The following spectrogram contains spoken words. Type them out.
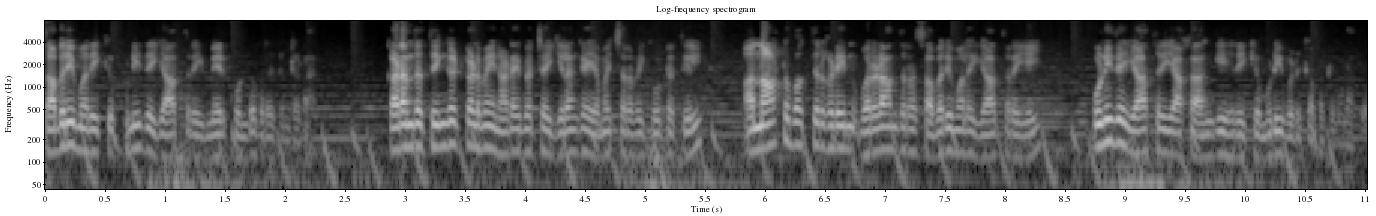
சபரிமலைக்கு புனித யாத்திரை மேற்கொண்டு வருகின்றனர். கடந்த திங்கட்கிழமை நடைபெற்ற இலங்கை அமைச்சரவை கூட்டத்தில் அந்நாட்டு பக்தர்களின் வருடாந்திர சபரிமலை யாத்திரையை புனித யாத்திரையாக அங்கீகரிக்க முடிவெடுக்கப்பட்டுள்ளது.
